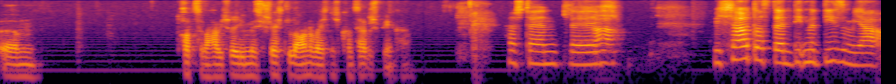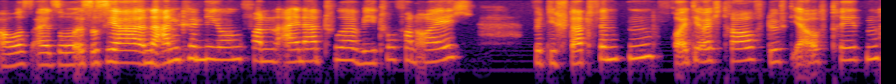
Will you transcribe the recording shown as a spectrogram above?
Ähm, trotzdem habe ich regelmäßig schlechte Laune, weil ich nicht Konzerte spielen kann. Verständlich. Ah. Wie schaut das denn mit diesem Jahr aus? Also es ist ja eine Ankündigung von einer Tour Veto von euch. Wird die stattfinden? Freut ihr euch drauf? Dürft ihr auftreten?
